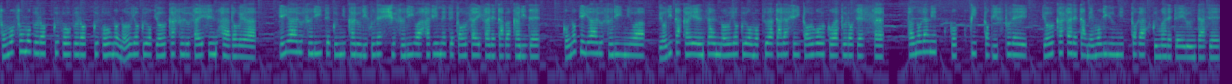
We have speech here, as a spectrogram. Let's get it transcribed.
そもそもブロック4ブロック4の能力を強化する最新ハードウェア、TR3 テクニカルリフレッシュ3は初めて搭載されたばかりで、この TR3 には、より高い演算能力を持つ新しい統合コアプロセッサ、パノラミックコックピットディスプレイ、強化されたメモリユニットが含まれているんだぜ。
